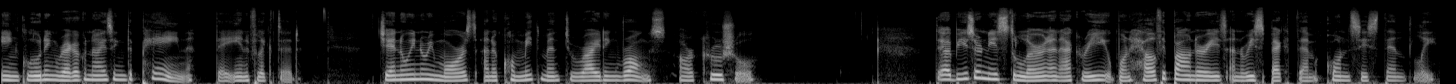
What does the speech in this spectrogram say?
including recognizing the pain they inflicted. Genuine remorse and a commitment to righting wrongs are crucial. The abuser needs to learn and agree upon healthy boundaries and respect them consistently.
